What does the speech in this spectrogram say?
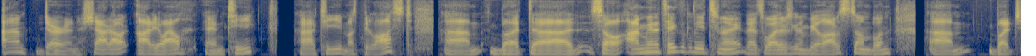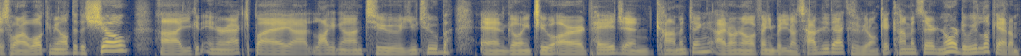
I'm Durin. Shout out Audio Owl and T. Uh, T must be lost. Um, but uh, so I'm going to take the lead tonight. That's why there's going to be a lot of stumbling. Um, but just want to welcome you all to the show. Uh, you can interact by uh, logging on to YouTube and going to our page and commenting. I don't know if anybody knows how to do that because we don't get comments there, nor do we look at them.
